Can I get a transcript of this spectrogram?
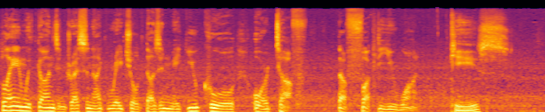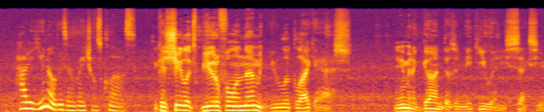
playing with guns and dressing like Rachel doesn't make you cool or tough. The fuck do you want? Keys. How do you know these are Rachel's clothes? Because she looks beautiful in them and you look like ass. Aiming a gun doesn't make you any sexier.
